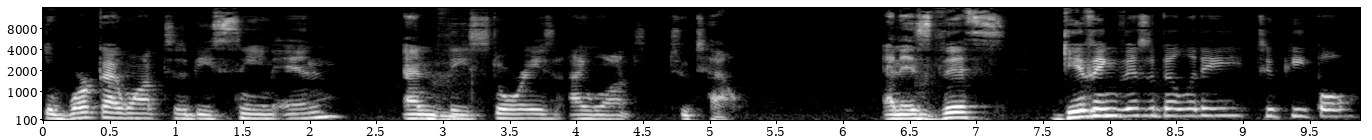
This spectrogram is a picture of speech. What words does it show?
the work I want to be seen in and Mhm. the stories I want to tell. And is this giving visibility to people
